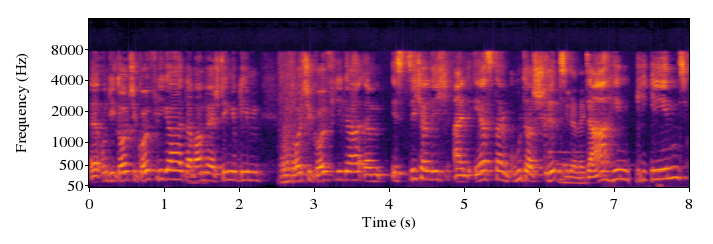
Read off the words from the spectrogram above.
äh, und die Deutsche Golfliga, da waren wir ja stehen geblieben. Die Deutsche Golfliga ähm, ist sicherlich ein erster guter Schritt dahingehend,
